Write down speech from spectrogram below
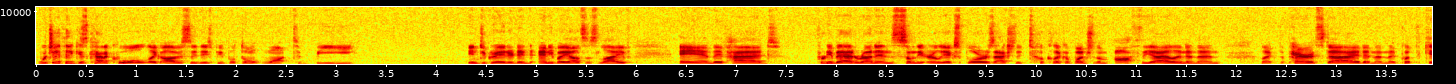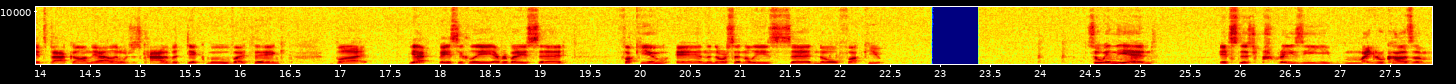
which I think is kind of cool. Like, obviously, these people don't want to be integrated into anybody else's life, and they've had pretty bad run-ins. Some of the early explorers actually took like a bunch of them off the island, and then like the parents died, and then they put the kids back on the island, which is kind of a dick move, I think. But yeah, basically everybody said fuck you, and the North Sentinelese said no, fuck you. So in the end, it's this crazy microcosm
